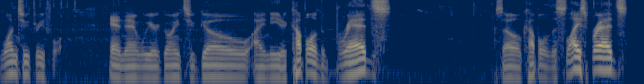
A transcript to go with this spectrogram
one, two, three, four. And then we are going to go, I need a couple of the breads. So a couple of the sliced breads.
